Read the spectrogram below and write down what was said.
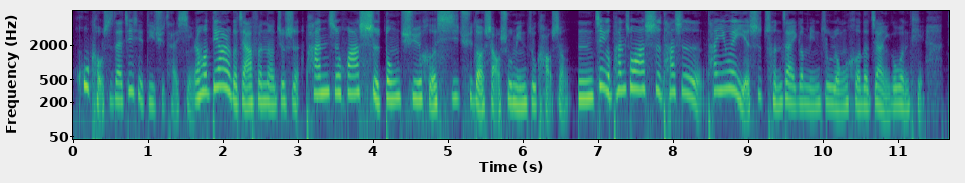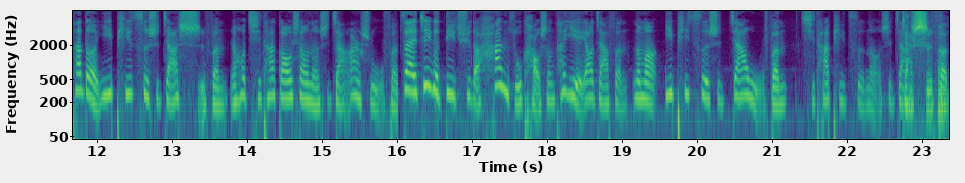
户口是在这些地区才行。然后第二个加分呢，就是攀枝花市东区和西区的少数民族考生。嗯，这个攀枝花市它是它因为也是存在一个民族融合的这样一个问题，它的一批次是加十分，然后其他高校呢是加二十五分。在这个地区的汉族考生他也要加分，那么一批次是加五分。其他批次呢是加十分。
